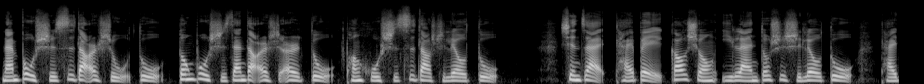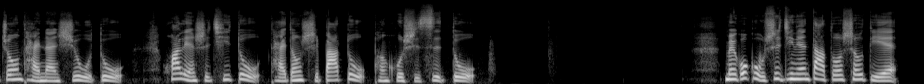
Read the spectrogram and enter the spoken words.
南部十四到二十五度，东部十三到二十二度，澎湖十四到十六度。现在台北、高雄、宜兰都是十六度，台中、台南十五度，花莲十七度，台东十八度，澎湖十四度。美国股市今天大多收跌，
